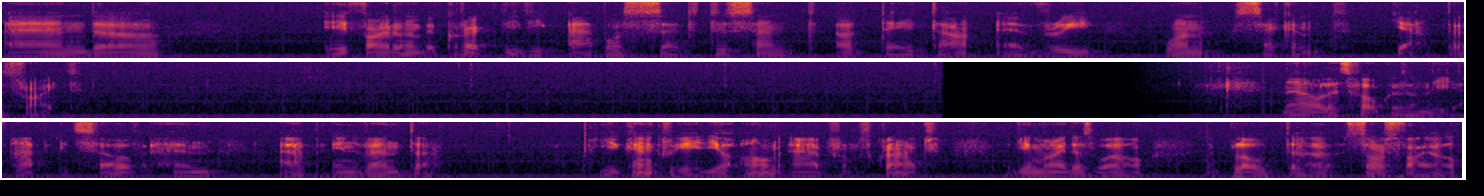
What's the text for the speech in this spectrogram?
and uh, if I remember correctly the app was set to send uh, data every one second. Yeah, that's right. Now let's focus on the app itself and App Inventor. You can create your own app from scratch, but you might as well upload the source file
